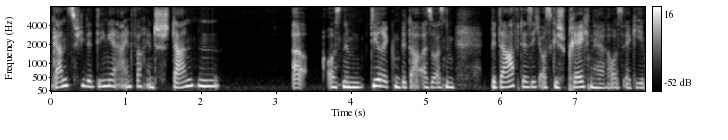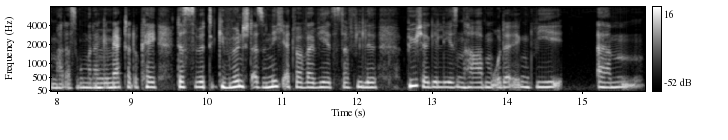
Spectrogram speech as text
ganz viele Dinge einfach entstanden äh, aus einem direkten Bedarf, also aus einem Bedarf, der sich aus Gesprächen heraus ergeben hat. Also wo man dann mhm. gemerkt hat, okay, das wird gewünscht. Also nicht etwa, weil wir jetzt da viele Bücher gelesen haben oder irgendwie ähm,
